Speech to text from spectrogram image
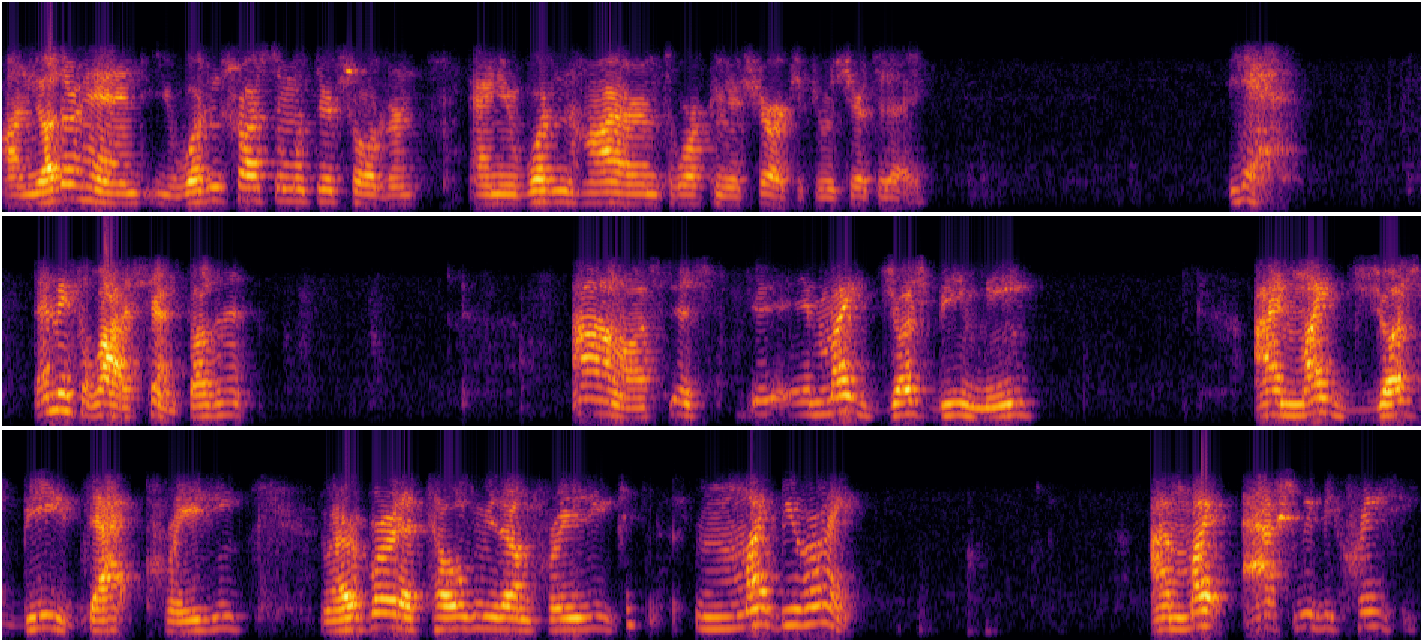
On the other hand, you wouldn't trust him with your children, and you wouldn't hire him to work in your church if he was here today. Yeah, that makes a lot of sense, doesn't it? I don't know. It's, it's, it might just be me. I might just be that crazy. Everybody that tells me that I'm crazy might be right. I might actually be crazy.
